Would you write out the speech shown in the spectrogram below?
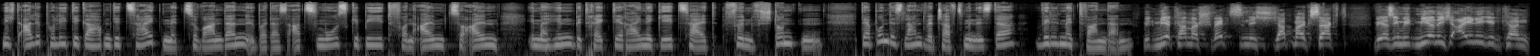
Nicht alle Politiker haben die Zeit mitzuwandern über das Atzmoos-Gebiet von Alm zu Alm. Immerhin beträgt die reine Gehzeit fünf Stunden. Der Bundeslandwirtschaftsminister will mitwandern. Mit mir kann man schwätzen. Ich habe mal gesagt, wer sich mit mir nicht einigen kann,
